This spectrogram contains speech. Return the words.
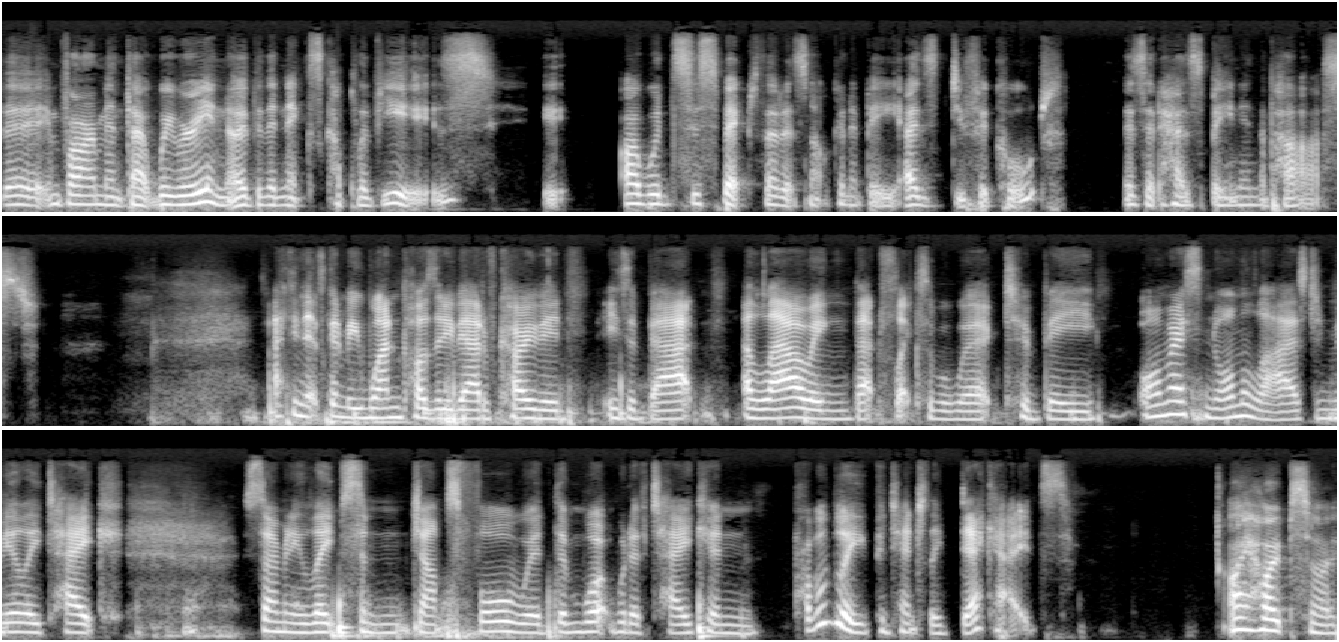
the environment that we were in over the next couple of years, it, I would suspect that it's not going to be as difficult as it has been in the past. I think that's going to be one positive out of COVID is about allowing that flexible work to be almost normalized and really take so many leaps and jumps forward than what would have taken probably potentially decades. I hope so.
